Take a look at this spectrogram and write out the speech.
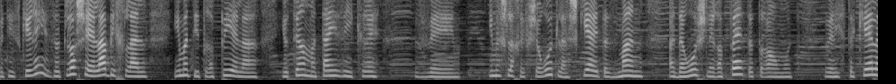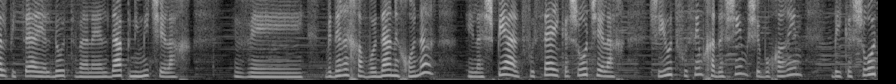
ותזכרי, זאת לא שאלה בכלל אם את תתרפי, אלא יותר מתי זה יקרה. ואם יש לך אפשרות להשקיע את הזמן הדרוש לרפא את הטראומות ולהסתכל על פצעי הילדות ועל הילדה הפנימית שלך, ו... ודרך עבודה נכונה, להשפיע על דפוסי ההיקשרות שלך, שיהיו דפוסים חדשים שבוחרים בהיקשרות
